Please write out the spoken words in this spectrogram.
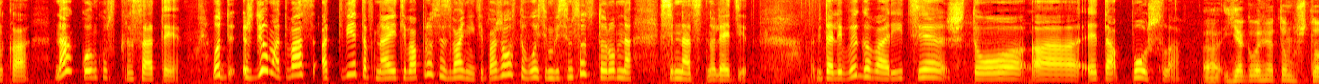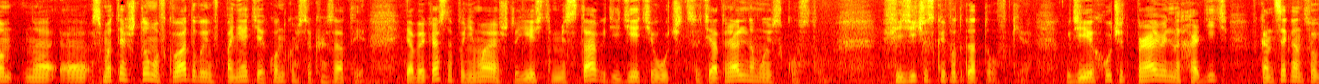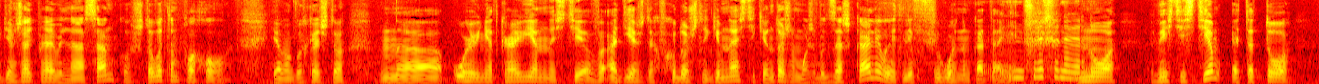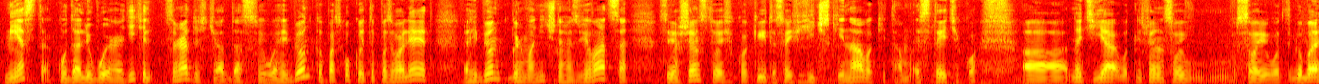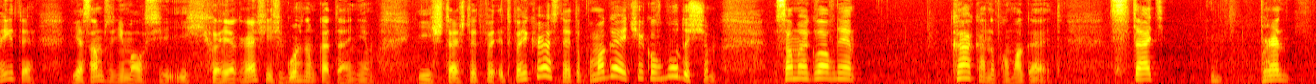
на конкурс красоты? Вот ждем от вас ответов на эти вопросы. Звоните, пожалуйста, 8 800 100 ровно 1701. Виталий, вы говорите, что э, это пошло. А, я говорю о том, что э, э, смотря что мы вкладываем в понятие конкурса красоты. Я прекрасно понимаю, что есть места, где дети учатся театральному искусству, физической подготовке, где их учат правильно ходить, в конце концов держать правильную осанку. Что в этом плохого? Я могу сказать, что э, уровень откровенности в одеждах в художественной гимнастике, он тоже, может быть, зашкаливает или в фигурном катании. Совершенно верно. Но вместе с тем это то место, куда любой родитель с радостью отдаст своего ребенка, поскольку это позволяет ребенку гармонично развиваться, совершенствуя какие-то свои физические навыки, там, эстетику. А, знаете, я вот, несмотря на свои, свои вот габариты, я сам занимался и хореографией, и фигурным катанием, и считаю, что это, это прекрасно, это помогает человеку в будущем. Самое главное, как оно помогает? Стать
